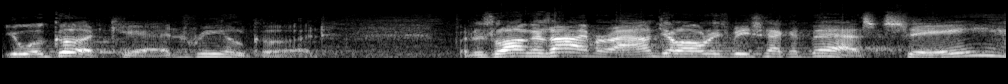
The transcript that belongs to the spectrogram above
You were good, kid, real good. But as long as I'm around, you'll always be second best, see?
